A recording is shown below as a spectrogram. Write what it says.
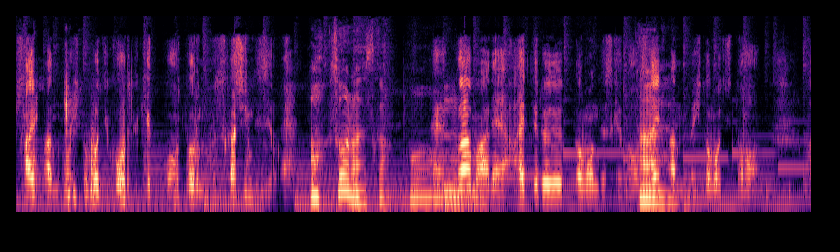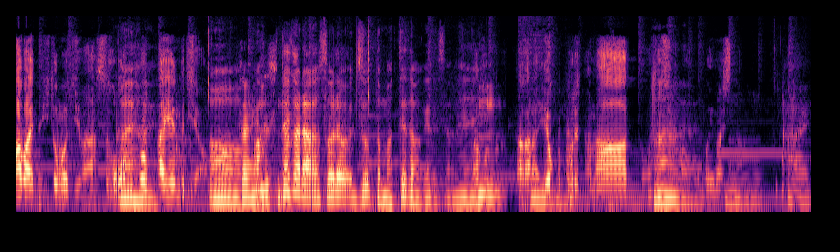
サイパンの一文字コールって結構取るの難しいんですよね。あ、そうなんですか。えー、グアムはね、空いてると思うんですけど、はい、サイパンの一文字とハワイの一文字は相当大変ですよ。はいはい、大変ですね。だからそれをずっと待ってたわけですよね。うん、だからよく取れたなと私は思いました。はいはい、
